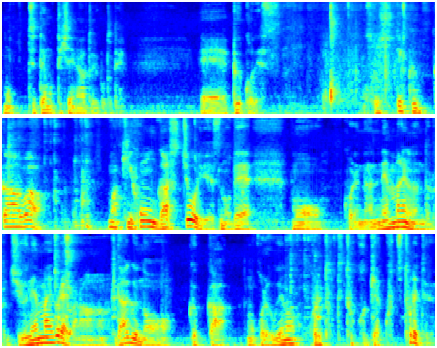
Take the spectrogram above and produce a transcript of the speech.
もう絶対持ってきたいなということで、えー、プーコです。そしてクッカーは、まあ基本ガス調理ですので、もう、これ何年前なんだろう ?10 年前ぐらいかな。ダグのクッカー。もうこれ上の、これ取ってとこ逆、こっち取れてる。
